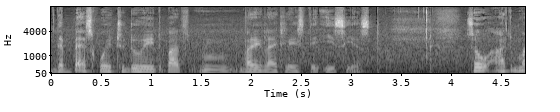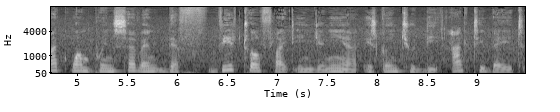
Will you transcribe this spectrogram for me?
the best way to do it, but um, very likely it's the easiest. So at Mach 1.7, the virtual flight engineer is going to deactivate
